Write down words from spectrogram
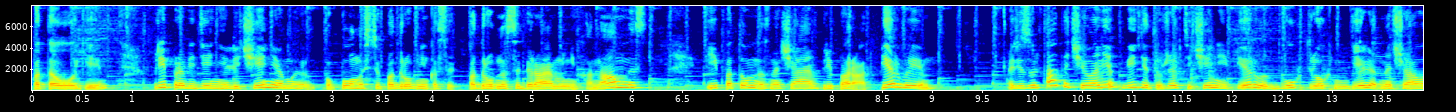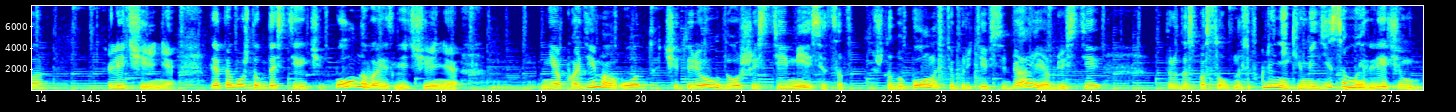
патологией. При проведении лечения мы полностью подробненько, подробно собираем у них анамнез и потом назначаем препарат. Первые результаты человек видит уже в течение первых двух-трех недель от начала лечения. Для того, чтобы достичь полного излечения, необходимо от 4 до 6 месяцев, чтобы полностью прийти в себя и обрести трудоспособность. В клинике Медиса мы лечим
